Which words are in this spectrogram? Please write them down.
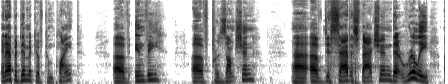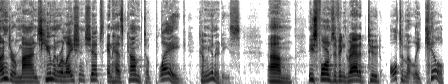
an epidemic of complaint, of envy, of presumption, uh, of dissatisfaction that really undermines human relationships and has come to plague communities. Um, these forms of ingratitude ultimately kill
